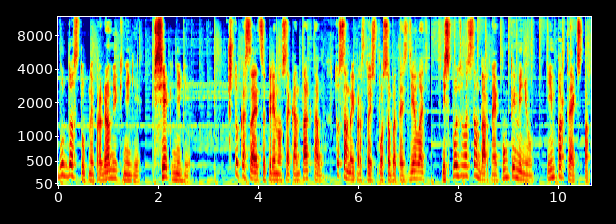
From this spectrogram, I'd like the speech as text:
будут доступны в программе книги. Все книги. Что касается переноса контактов, то самый простой способ это сделать – использовать стандартные пункты меню импорт-экспорт.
